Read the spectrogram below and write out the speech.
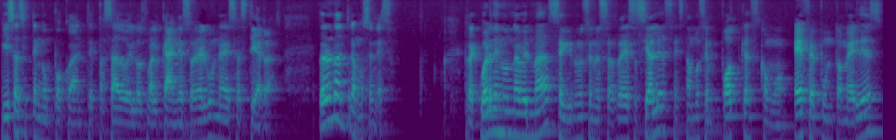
Quizás sí tenga un poco antepasado en los Balcanes o en alguna de esas tierras, pero no entremos en eso. Recuerden una vez más seguirnos en nuestras redes sociales. Estamos en podcast como f.merides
